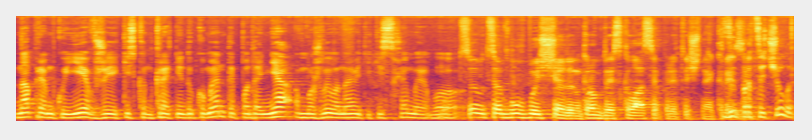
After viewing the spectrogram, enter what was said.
напрямку є вже якісь конкретні документи, подання, а можливо навіть якісь схеми. Або Це, це був би ще один крок до ескалації політичної кризи. ви про це чули?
